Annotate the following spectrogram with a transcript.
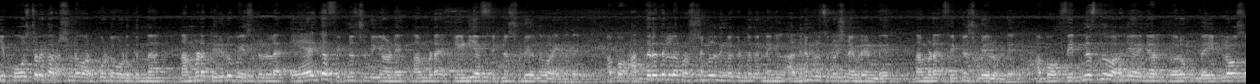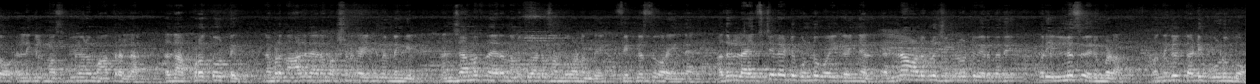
ഈ പോസ്റ്റർ കറക്ഷന്റെ വർക്കൗട്ട് കൊടുക്കുന്ന നമ്മുടെ തിരൂർ ബേസിലുള്ള ഏക ഫിറ്റ്നസ് സ്റ്റുഡിയോ ആണ് നമ്മുടെ T D F fitness studio എന്ന് പറയുന്നത്. അപ്പോൾ അത്തരത്തിലുള്ള പ്രശ്നങ്ങൾ നിങ്ങൾക്ക് ഉണ്ടെന്നുണ്ടെങ്കിൽ അതിനും ഒരു സൊല്യൂഷൻ എവിടെയുണ്ട് നമ്മുടെ ഫിറ്റ്നസ് ഉണ്ട് അപ്പോൾ ഫിറ്റ്നസ് എന്ന് പറഞ്ഞു കഴിഞ്ഞാൽ വെറും വെയിറ്റ് ലോസോ അല്ലെങ്കിൽ മസിൽ ഗെയിനോ മാത്രമല്ല അതിനപ്പുറത്തോട്ട് നമ്മൾ നാല് നേരം ഭക്ഷണം കഴിക്കുന്നുണ്ടെങ്കിൽ അഞ്ചാമത്തെ നേരം നമുക്ക് വേണ്ട സംഭവമാണ് എന്ത്? ഫിറ്റ്നസ് എന്ന് പറയുന്നത്. അതൊരു ലൈഫ് സ്റ്റൈലായിട്ട് കൊണ്ടുപോയി കഴിഞ്ഞാൽ എല്ലാ ആളുകളും ജിമ്മിലോട്ട് വരുന്നത് ഒരു ഇല്ലസ് വരുമ്പോഴാണ് ഒന്നെങ്കിൽ തടി കൂടുമ്പോൾ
